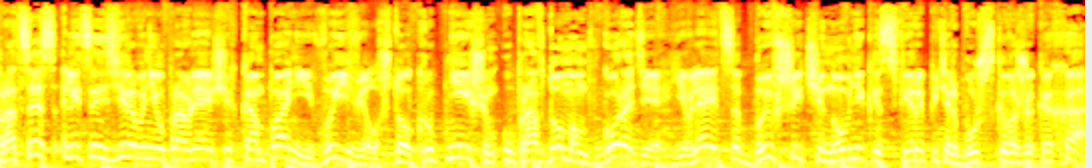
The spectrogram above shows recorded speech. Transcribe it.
Процесс лицензирования управляющих компаний выявил, что крупнейшим управдомом в городе является бывший чиновник из сферы петербургского ЖКХ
